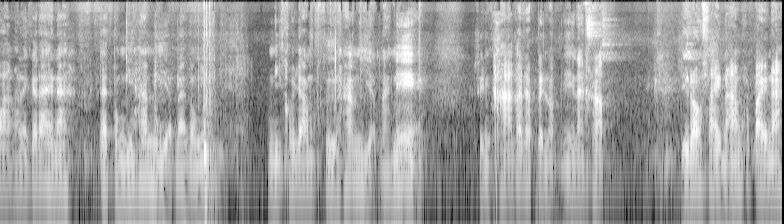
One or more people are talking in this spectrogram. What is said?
วางอะไรก็ได้นะ แต่ตรงนี้ห้ามเหยียบนะตรงนี้ นี้เขาย้ำคือห้ามเหยียบนะนี่สินค้าก็จะเป็นแบบนี้นะครับ เดี๋ยวเราใส่น้ำเข้าไปนะ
